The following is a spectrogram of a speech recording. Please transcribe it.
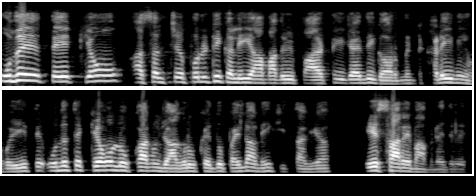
ਉਹਦੇ ਤੇ ਕਿਉਂ ਅਸਲ 'ਚ ਪੋਲੀਟੀਕਲੀ ਆਮ ਆਦਮੀ ਪਾਰਟੀ ਜਾਂ ਇਹਦੀ ਗਵਰਨਮੈਂਟ ਖੜੀ ਨਹੀਂ ਹੋਈ ਤੇ ਉਹਦੇ ਤੇ ਕਿਉਂ ਲੋਕਾਂ ਨੂੰ ਜਾਗਰੂਕ ਇਹ ਤੋਂ ਪਹਿਲਾਂ ਨਹੀਂ ਕੀਤਾ ਗਿਆ, ਇਹ ਸਾਰੇ ਮਾਮਲੇ ਦੇ ਵਿੱਚ।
